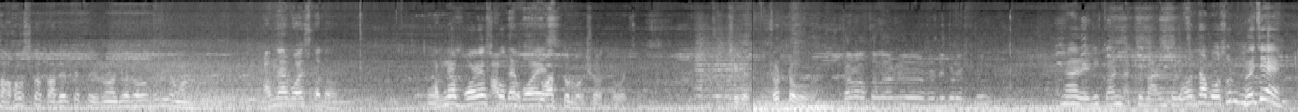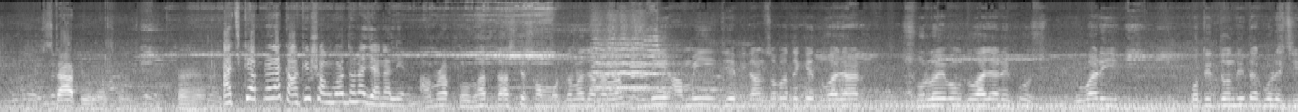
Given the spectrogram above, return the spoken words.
সাহসটা তাদেরকে প্রেরণা জাগাবে বলেই আমার মনে হয়। আপনার বয়স কত? আপনার বয়স কত? বয়স চুয়াত্তর বছর। বছর। ঠিক আছে। ছোট্ট বাবু। হ্যাঁ রেডি কর না কে বারণ করে বসুন। হয়েছে? স্টার্ট হ্যাঁ আজকে আপনারা কাকে সংবর্ধনা জানালেন? আমরা প্রভাত দাসকে সম্বর্ধনা জানালাম। উনি আমি যে বিধানসভা থেকে দু হাজার ষোলো এবং দু হাজার একুশ দুবারই প্রতিদ্বন্দ্বিতা করেছি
